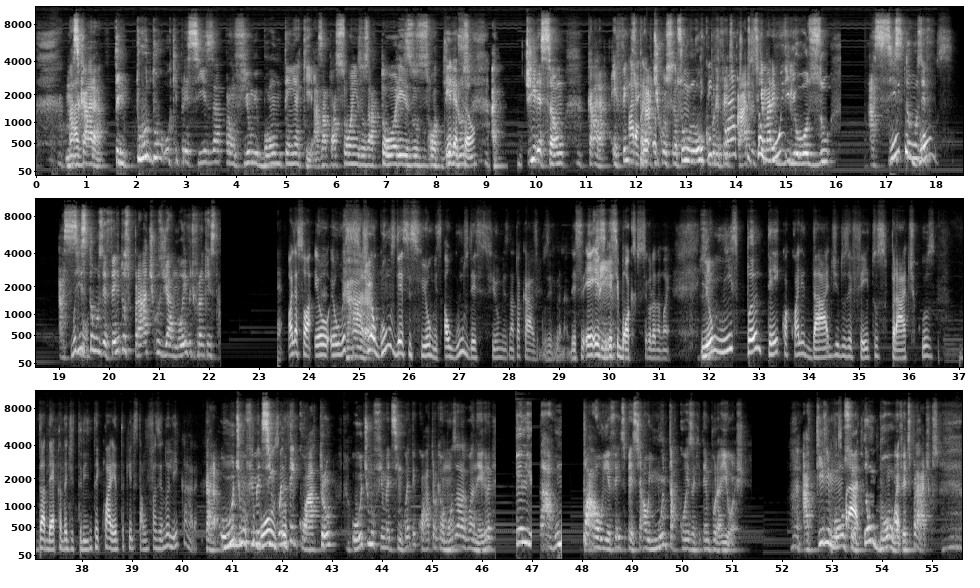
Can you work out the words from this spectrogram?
Mas- cara, tem tudo o que precisa para um filme bom tem aqui. As atuações, os atores, os roteiros, Direção. direção, cara, efeitos Cara, eu- práticos. Eu, sou um louco por Efeitos práticos práticos, que é maravilhoso. Assistam, Muito os, efe- assistam os efeitos práticos de A Noiva de Frankenstein. Olha só, eu, eu assisti Cara. alguns desses filmes, alguns desses filmes na tua casa, inclusive, Bernardo. Desse, e- esse, esse box que você segurou na mãe. E Sim. eu me espantei com a qualidade dos efeitos práticos da década de 30 e 40 que eles estavam fazendo ali, cara. Cara, o último Muito filme é de bons, eu- 54. O último filme é de 54, que é o Monstro da Lagoa Negra. Ele dá um pau em efeito especial e muita coisa que tem por aí hoje. Aquele Efeitos monstro práticos. é tão bom, É. efeitos práticos.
